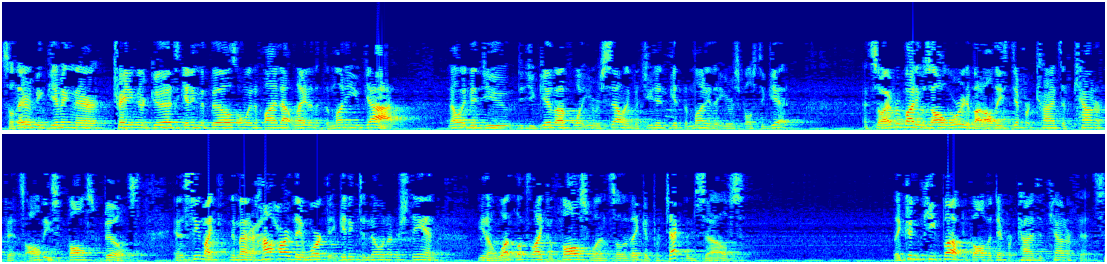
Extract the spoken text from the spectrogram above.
So they would be giving their, trading their goods, getting the bills, only to find out later that the money you got, not only did you, did you give up what you were selling, but you didn't get the money that you were supposed to get. And so everybody was all worried about all these different kinds of counterfeits, all these false bills. And it seemed like no matter how hard they worked at getting to know and understand, you know, what looked like a false one so that they could protect themselves, they couldn't keep up with all the different kinds of counterfeits.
